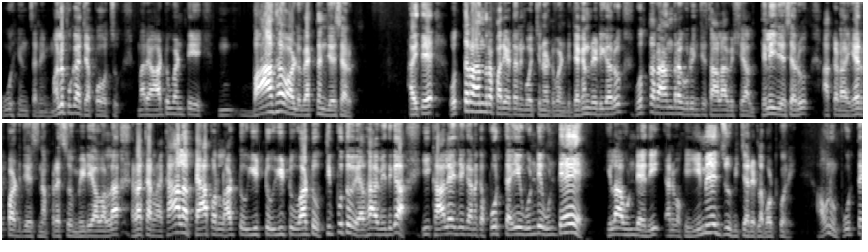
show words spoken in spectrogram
ఊహించని మలుపుగా చెప్పవచ్చు. మరి అటువంటి బాధ వాళ్ళు వ్యక్తం చేశారు. అయితే ఉత్తరాంధ్ర పర్యటనకు వచ్చినటువంటి జగన్ రెడ్డి గారు ఉత్తరాంధ్ర గురించి చాలా విషయాలు తెలియజేశారు. అక్కడ ఏర్పాటు చేసిన ప్రెస్ మీడియా వల్ల రకరకాల పేపర్లు అటు ఇటు ఇటు అటు తిప్పుతూ యథావిధిగా ఈ కాలేజీ కనుక పూర్తి అయ్యి ఉండి ఉంటే ఇలా ఉండేది అని ఒక ఇమేజ్ చూపించారు ఇట్లా పట్టుకొని. అవును పూర్తి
